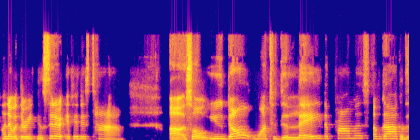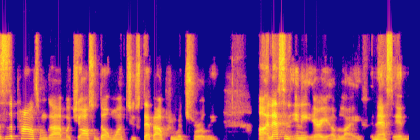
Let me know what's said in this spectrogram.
Point number three, consider if it is time. Uh, so you don't want to delay the promise of God because this is a promise from God, but you also don't want to step out prematurely. Uh, and that's in any area of life, and that's in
